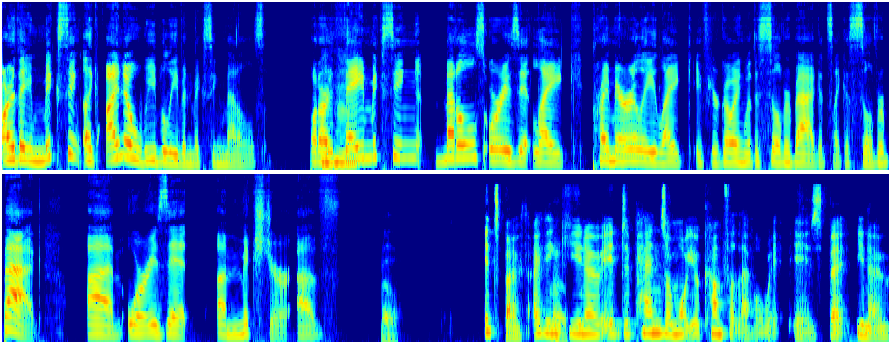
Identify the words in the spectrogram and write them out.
are they mixing? Like, I know we believe in mixing metals, but are Mhm. they mixing metals or is it like primarily like if you're going with a silver bag, it's like a silver bag? Um, or is it a mixture of Both. It's both. I think, Both. you know, it depends on what your comfort level wi- is. But, you know,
